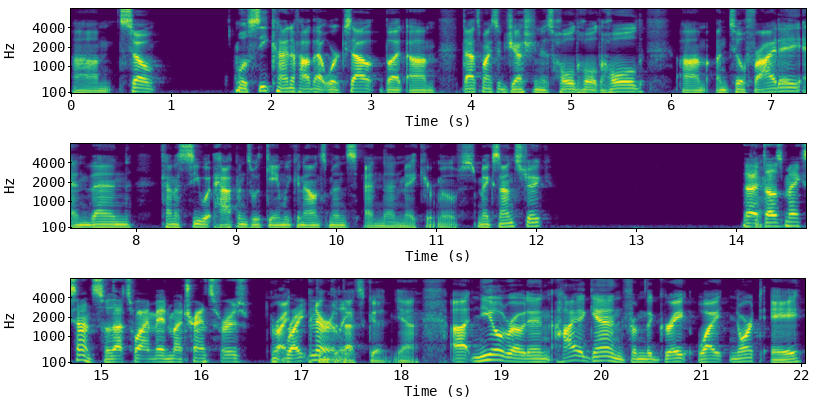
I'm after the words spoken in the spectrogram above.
um, so we'll see kind of how that works out but um, that's my suggestion is hold hold hold um, until friday and then kind of see what happens with game week announcements and then make your moves. Make sense jake that yeah. does make sense. So that's why I made my transfers right, right and early. That's good. Yeah. Uh, Neil wrote in, "Hi again from the Great White North A.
